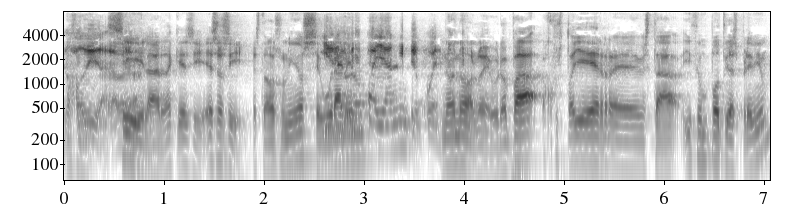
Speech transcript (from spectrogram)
jodida, la Sí, verdad. la verdad que sí. Eso sí, Estados Unidos Y en seguramente. Europa ya ni te cuento. No, no, lo de Europa, justo ayer eh, está, hizo un podcast premium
